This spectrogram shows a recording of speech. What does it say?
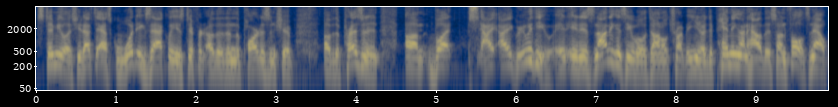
stimulus, you'd have to ask what exactly is different other than the partisanship of the president. Um, but I, I, agree with you. It, it is not inconceivable that Donald Trump, you know, depending on how this unfolds. Now,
